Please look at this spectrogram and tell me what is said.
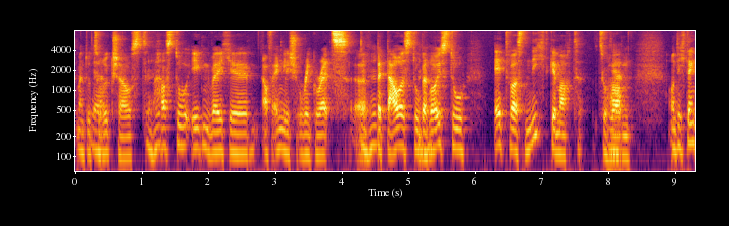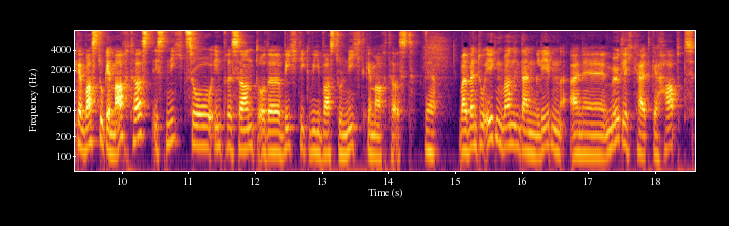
wenn du ja. zurückschaust. Mhm. Hast du irgendwelche, auf Englisch, Regrets? Äh, mhm. Bedauerst du, mhm. bereust du, etwas nicht gemacht zu haben? Ja. Und ich denke, was du gemacht hast, ist nicht so interessant oder wichtig, wie was du nicht gemacht hast. Weil wenn du irgendwann in deinem Leben eine Möglichkeit gehabt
